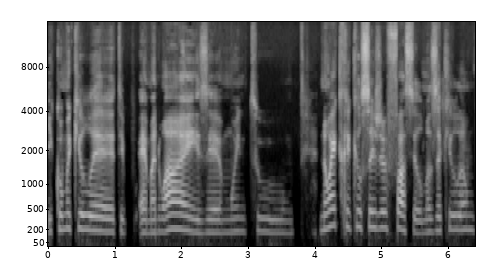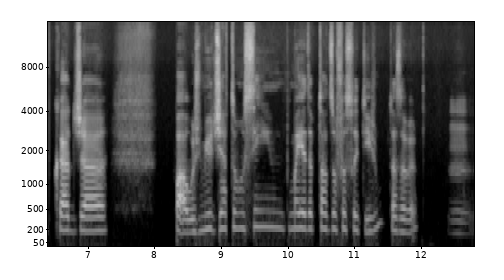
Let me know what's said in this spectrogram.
E como aquilo é tipo, é manuais, é muito. Não é que aquilo seja fácil, mas aquilo é um bocado já. pá, os miúdos já estão assim meio adaptados ao facilitismo, estás a ver? Hum.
